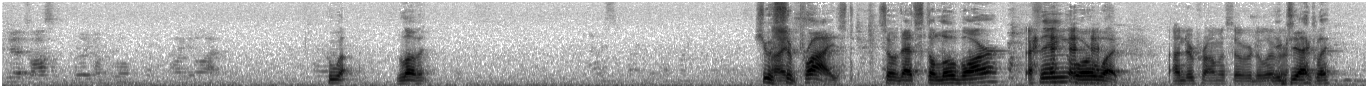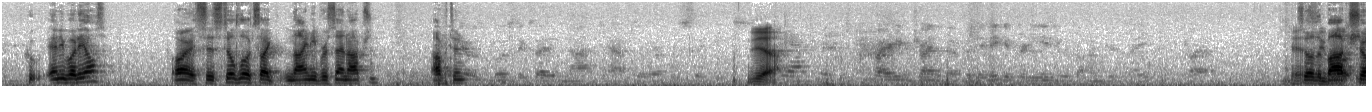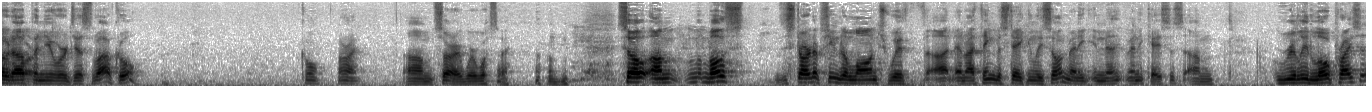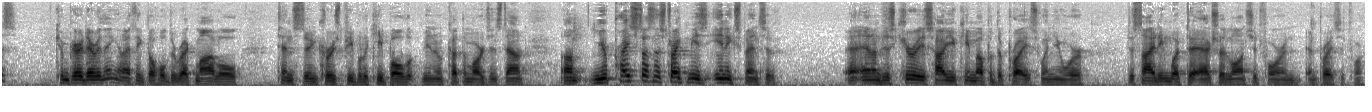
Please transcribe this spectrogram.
Yeah, it's awesome. Really comfortable. I like it a lot. Who love it? She was Nice. surprised. So that's the low bar thing, or what? Under promise, over deliver. Exactly. Who, anybody else? All right. So it still looks like 90% option, opportunity. Trial. Yeah, So the box low- showed up, bar. and you were just wow, cool. Cool. All right. Um, sorry, where was I? so um, most startups seem to launch with, uh, and I think mistakenly so in many in many, many cases, um, really low prices compared to everything. And I think the whole direct model tends to encourage people to keep all the, you know, cut the margins down. Um, your price doesn't strike me as inexpensive, A- and I'm just curious how you came up with the price when you were deciding what to actually launch it for and, and price it for.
